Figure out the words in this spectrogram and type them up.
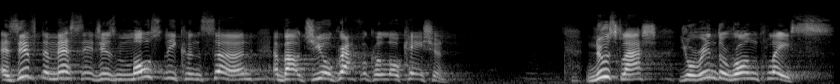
as if the message is mostly concerned about geographical location. Newsflash, you're in the wrong place.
